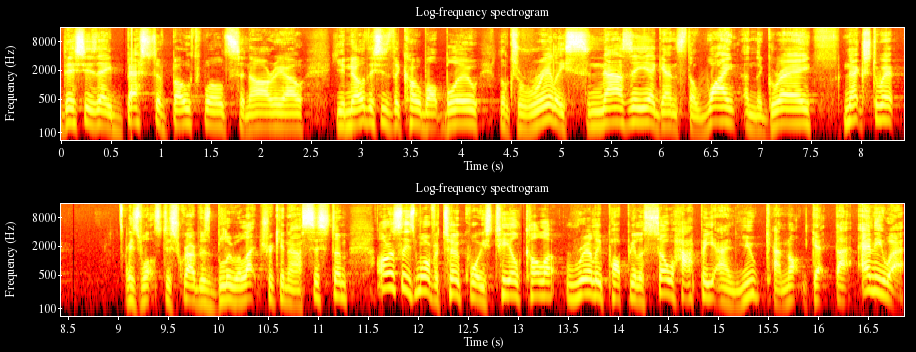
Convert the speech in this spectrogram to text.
This is a best of both worlds scenario. You know this is the cobalt blue. Looks really snazzy against the white and the gray. Next to it, is what's described as blue electric in our system. Honestly, it's more of a turquoise teal color, really popular, so happy, and you cannot get that anywhere.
